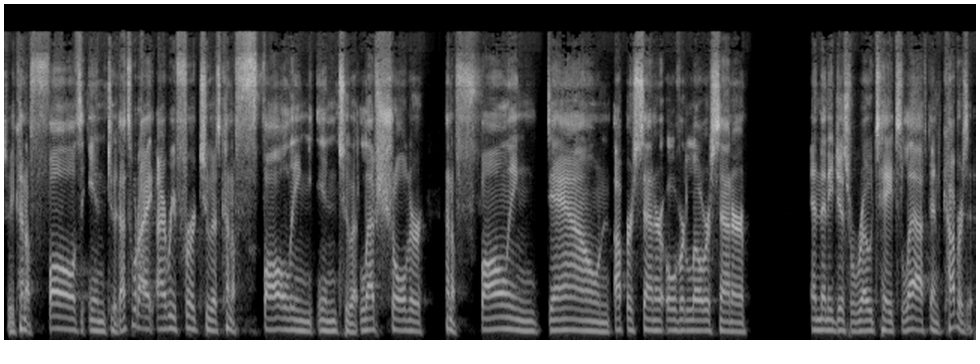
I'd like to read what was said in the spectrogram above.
So he kind of falls into it. That's what I, I refer to as kind of falling into it. Left shoulder kind of falling down, upper center over lower center and then he just rotates left and covers it.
